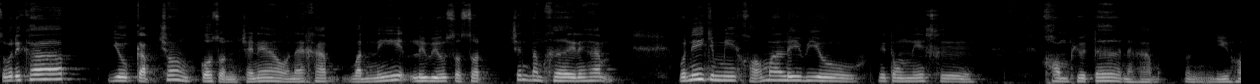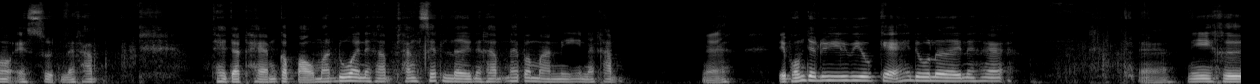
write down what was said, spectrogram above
สวัสดีครับ อยู่กับช่องโกศลชาแนลนะครับ วันนี้รีวิวสดๆ เช่นตามเคยนะครับ วันนี้จะมีของมารีวิวในตรงนี้คือคอมพิวเตอร์นะครับรุ่นยี่ห้อ ASUS นะครับแถจะแถมกระเป๋ามาด้วยนะครับ ทั้งเซตเลยนะครับ ได้ประมาณนี้นะครับนะเดี๋ยวผมจะรีวิวแกะให้ดูเลยนะฮะนี่คือ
